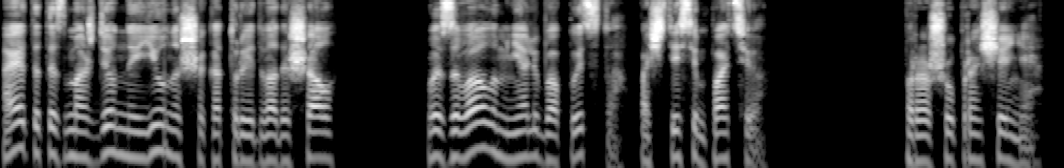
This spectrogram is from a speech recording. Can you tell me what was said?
а этот изможденный юноша, который едва дышал, вызывал у меня любопытство, почти симпатию. «Прошу прощения», —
